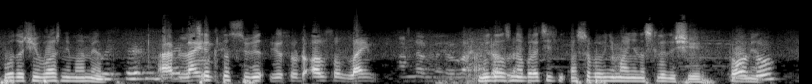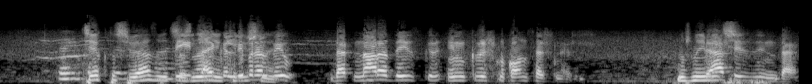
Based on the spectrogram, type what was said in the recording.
Вот очень важный момент. Те, кто све-. Вы должны обратить особое внимание на следующий момент. Те, кто связывает сознание Кришны, that Narada is in Krishna consciousness. нужно иметь is in that.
